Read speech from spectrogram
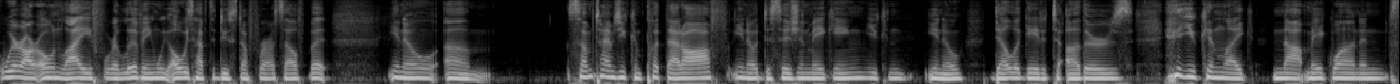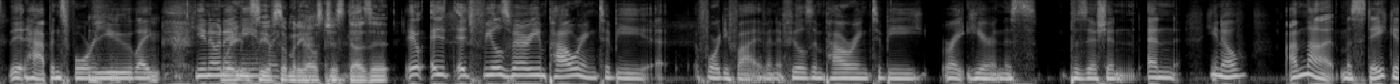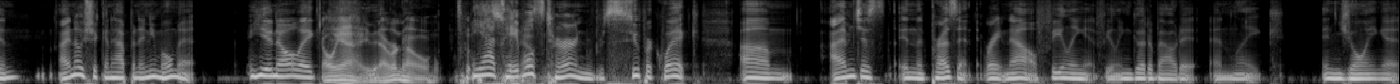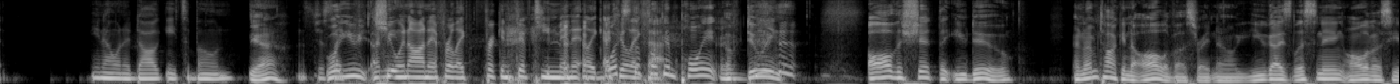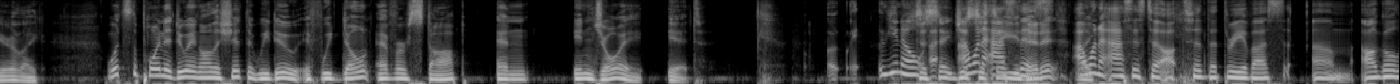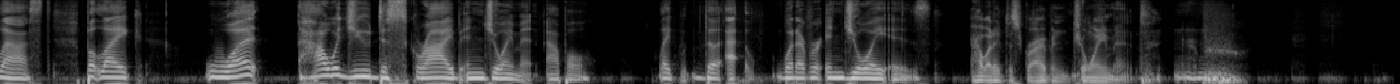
we're our own life. We're living. We always have to do stuff for ourselves, but you know, um, sometimes you can put that off. You know, decision making. You can, you know, delegate it to others. you can like not make one, and it happens for you. Like, you know what wait I mean? and see if somebody else just does it it, it it feels very empowering to be uh, 45 and it feels empowering to be right here in this position and you know i'm not mistaken i know shit can happen any moment you know like Oh yeah, you never know. yeah tables turn super quick um i'm just in the present right now feeling it feeling good about it and like enjoying it you know when a dog eats a bone yeah it's just Well, like you- I chewing on it for like freaking 15 minutes like i what's feel the like that. fucking point of doing all the shit that you do and i'm talking to all of us right now you guys listening all of us here like what's the point of doing all the shit that we do if we don't ever stop and enjoy it you know, say- I- just I want to say ask you this. did it? I Like- want to ask this to uh, to the three of us. Um, I'll go last, but like, what? How would you describe enjoyment, Apple? Like the whatever enjoy is. How would I describe enjoyment? Mm-hmm.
